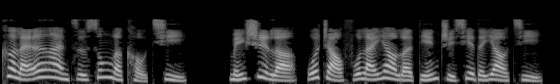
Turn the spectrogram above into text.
克莱恩暗自松了口气，没事了。我找福来要了点止泻的药剂。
